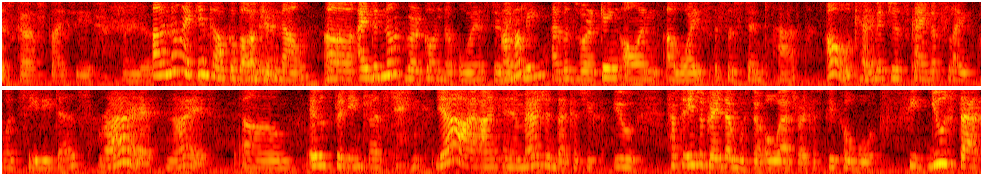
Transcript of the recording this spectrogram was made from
It's kind of dicey. Uh, no, I can talk about Okay. it now. Uh-huh. Uh, I did not work on the OS directly. I was working on a voice assistant app, oh, okay. which is kind of like what Siri does. Right. Nice. Um, it was pretty interesting. Yeah, I, I can imagine that because you you have to integrate that with the OS, right? Because people will fe- use that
